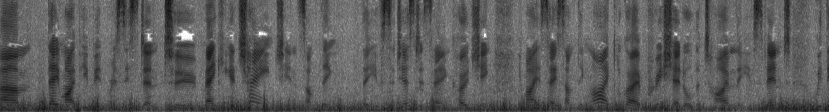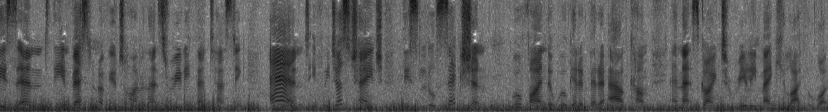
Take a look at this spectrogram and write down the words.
um, they might be a bit resistant to making a change in something that you've suggested, say in coaching. You might say something like, Look, I appreciate all the time that you've spent with this and the investment of your time, and that's really fantastic. And just change this little section, we'll find that we'll get a better outcome, and that's going to really make your life a lot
